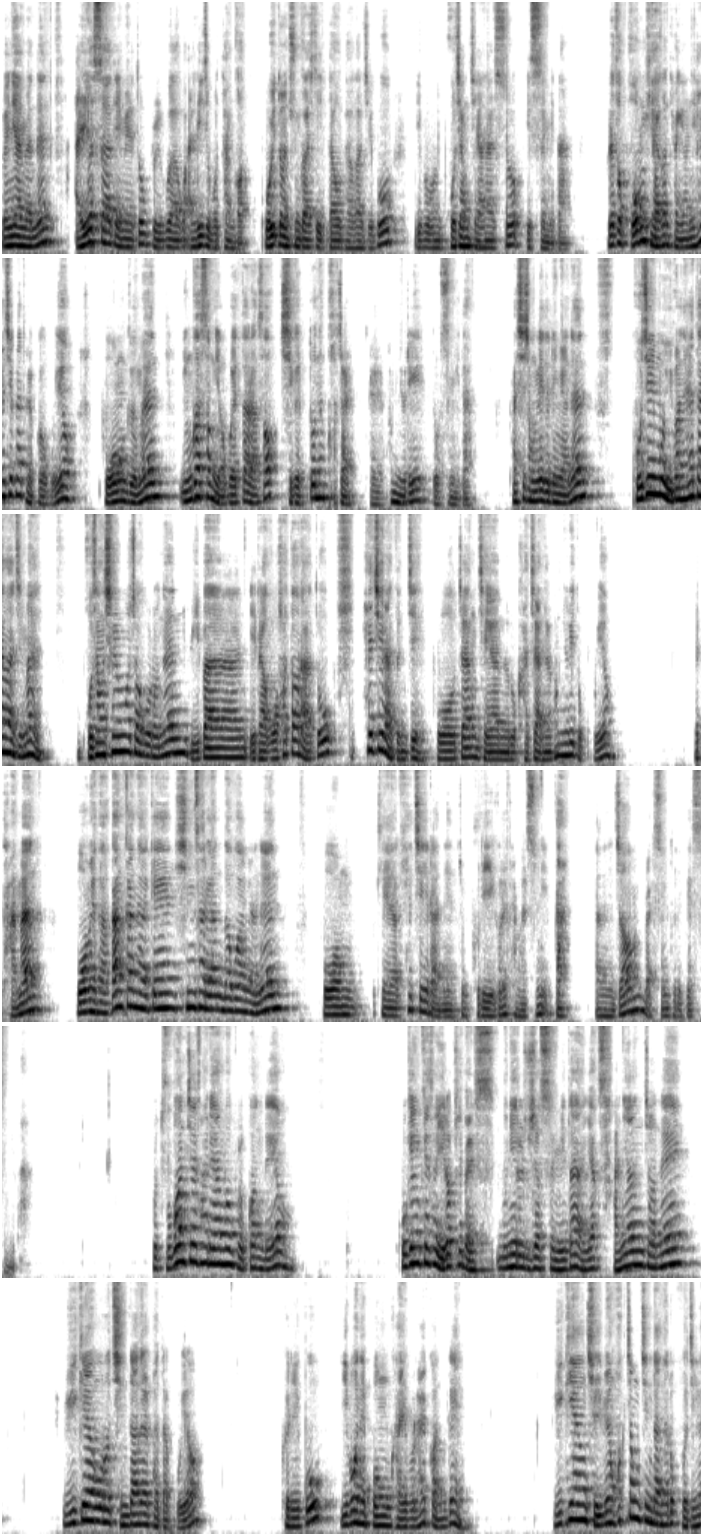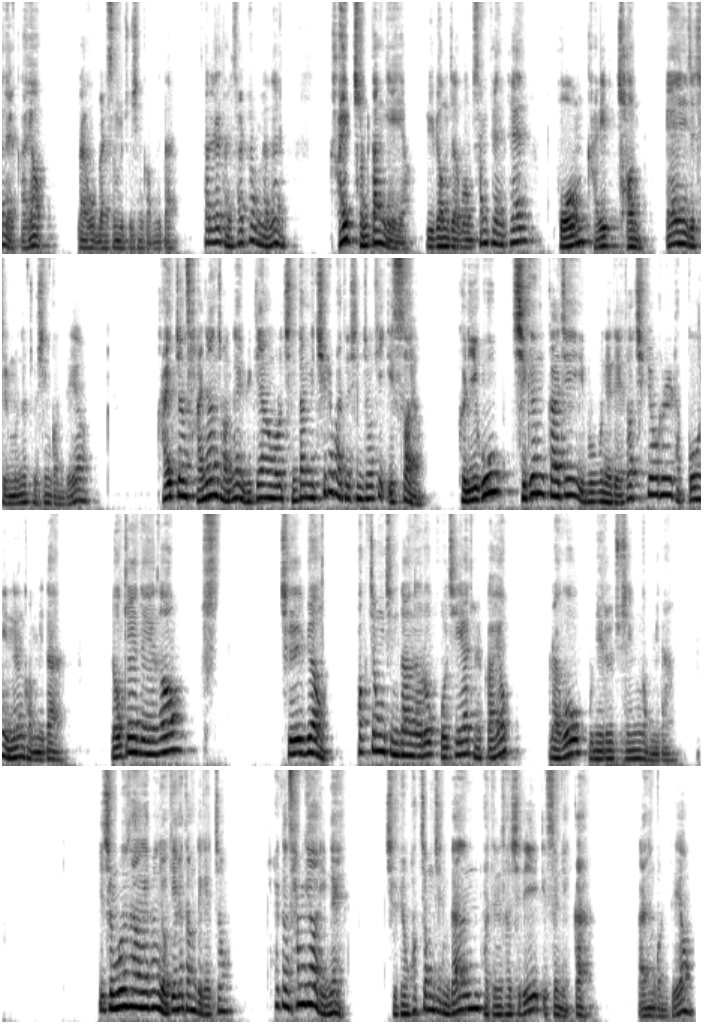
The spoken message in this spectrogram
왜냐하면은 알렸어야 됨에도 불구하고 알리지 못한 것, 고의도는 중과실이 있다고 봐가지고 이 부분 보장 제한할 수 있습니다. 그래서 보험 계약은 당연히 해지가 될 거고요. 보험금은 인과성 여부에 따라서 지급 또는 거절될 확률이 높습니다. 다시 정리드리면은 고지의무 위반에 해당하지만 보상 실무적으로는 위반이라고 하더라도 해지라든지 보장 제한으로 가지 않을 확률이 높고요. 다만 보험회사가 깐깐하게 심사를 한다고 하면은 보험 계약 해지라는 좀 불이익을 당할 수는 있다라는 점 말씀드리겠습니다. 두 번째 사례 한번 볼 건데요. 고객님께서 이렇게 문의를 주셨습니다. 약 4년 전에 위궤양으로 진단을 받았고요. 그리고 이번에 보험 가입을 할 건데 위궤양 질병 확정 진단으로 고지해야 될까요? 라고 말씀을 주신 겁니다. 사례를 다시 살펴보면은 가입 전 단계예요. 유병자 보험 3텐텐 보험 가입 전에 이제 질문을 주신 건데요. 가입 전 4년 전에 위궤양으로 진단 및 치료받으신 적이 있어요. 그리고 지금까지 이 부분에 대해서 치료를 받고 있는 겁니다. 여기에 대해서 질병 확정 진단으로 고지해야 될까요? 라고 문의를 주신 겁니다. 이 질문사항에서는 여기에 해당되겠죠? 최근 3개월 이내 질병 확정 진단 받은 사실이 있습니까? 라는 건데요.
